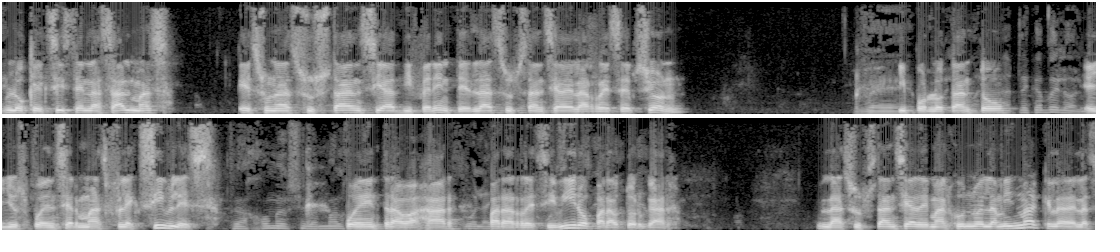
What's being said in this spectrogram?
lo que existe en las almas es una sustancia diferente, es la sustancia de la recepción. Y por lo tanto, ellos pueden ser más flexibles, pueden trabajar para recibir o para otorgar. La sustancia de Malhut no es la misma que la de las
